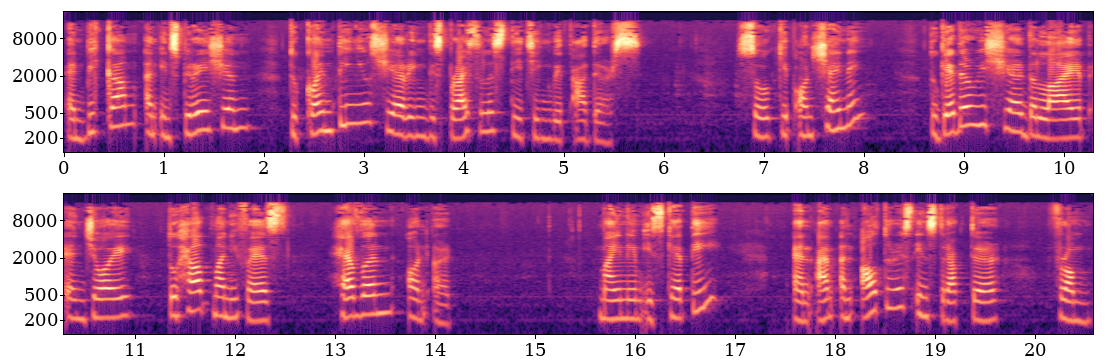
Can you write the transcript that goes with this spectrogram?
and become an inspiration to continue sharing this priceless teaching with others. So keep on shining. Together we share the light and joy to help manifest heaven on earth. My name is Cathy and I'm an authorized instructor from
